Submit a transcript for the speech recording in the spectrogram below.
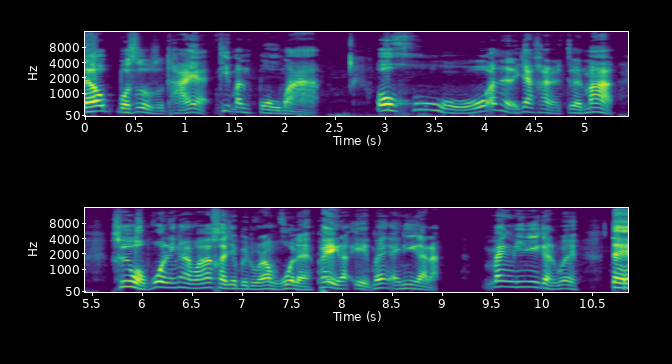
แล้วบทสรุปสุดท้ายอะที่มันปูมา โอ้โหอะไรหลายอย่างขนาดเกินมาก คือผมพูดง่ายๆว่าใครจะไปดูนะผมพูดเลยพระเอกนางเอกแม่งไอ้นี่กันอะ แม่งนี่นี่กันเว้ยแต่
